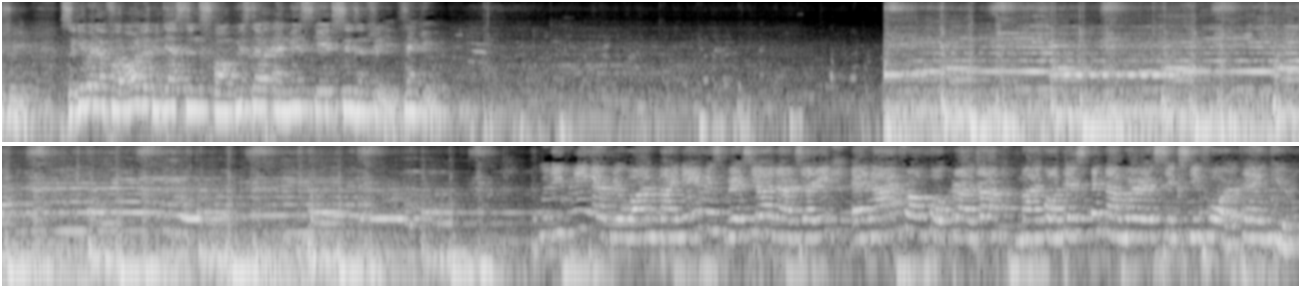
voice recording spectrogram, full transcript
2023. So give it up for all the contestants of Mr. and Miss Skates Season 3. Thank you. Good evening, everyone. My name is Gracia Narzary, and I'm from Kokrajhar. My contestant number is 64. Thank you.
